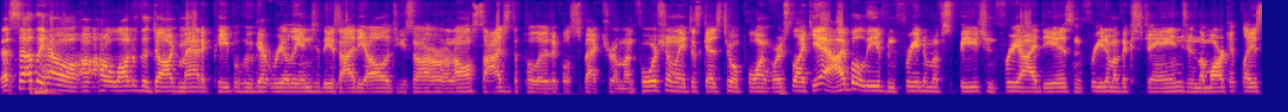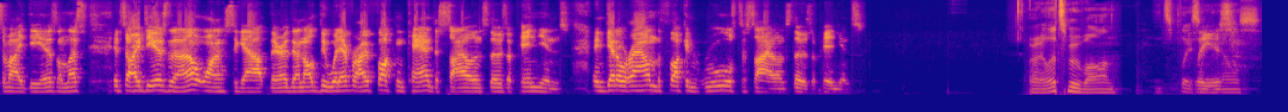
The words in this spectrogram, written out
That's sadly how how a lot of the dogmatic people who get really into these ideologies are on all sides of the political spectrum. Unfortunately, it just gets to a point where it's like, yeah, I believe in freedom of speech and free ideas and freedom of exchange and the marketplace of ideas. Unless it's ideas that I don't want us to get out there, then I'll do whatever I fucking can to silence those opinions and get around the fucking rules to silence those opinions. All right, let's move on. Let's play something Please. else.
